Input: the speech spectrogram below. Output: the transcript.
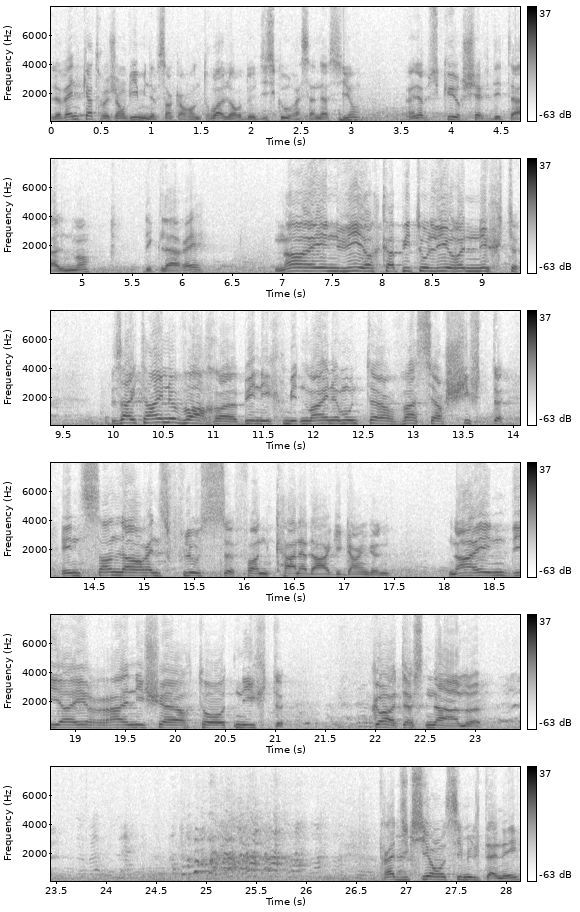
Le 24 janvier 1943, lors d'un discours à sa nation, un obscur chef d'État allemand déclarait Nein, wir kapitulieren nicht. Seit einer Woche bin ich mit meinem Unterwasserschiff in St. Lawrence Fluss von Kanada gegangen. Nein, die iranische Tod nicht. Gottes Name. Traduction simultanée.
